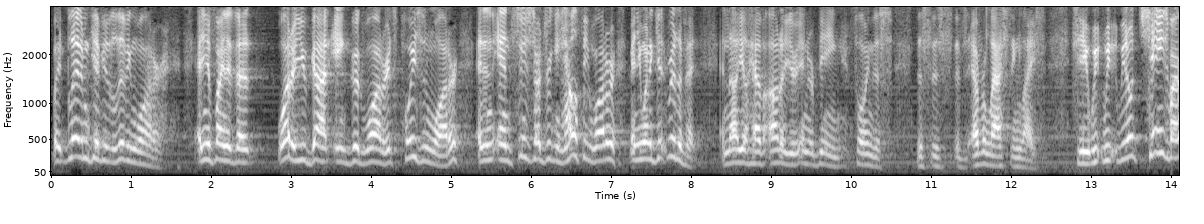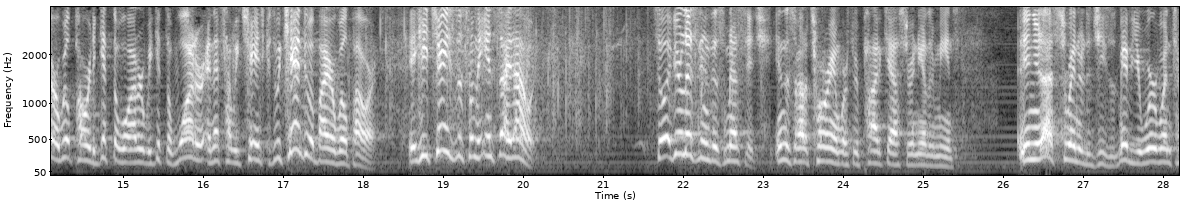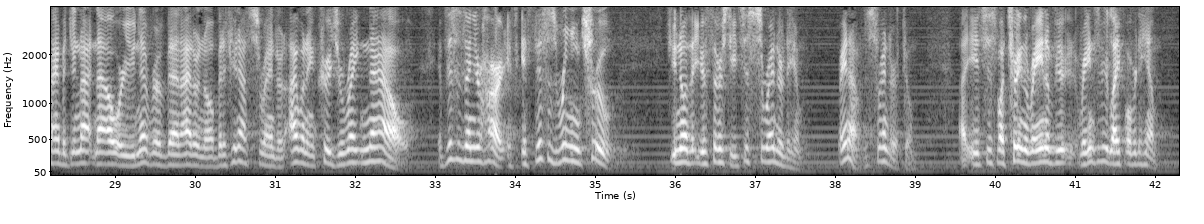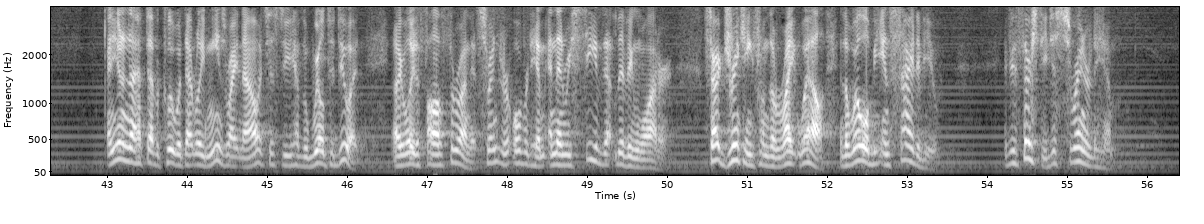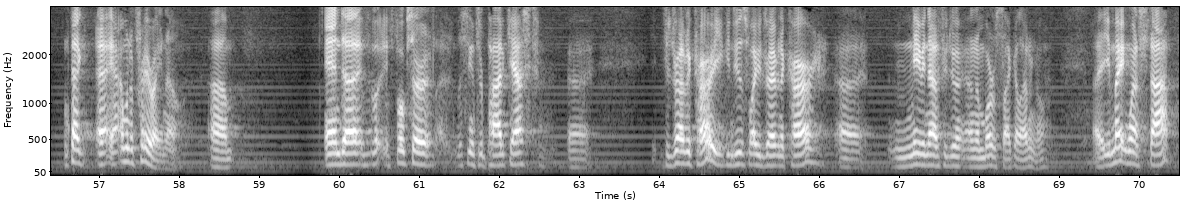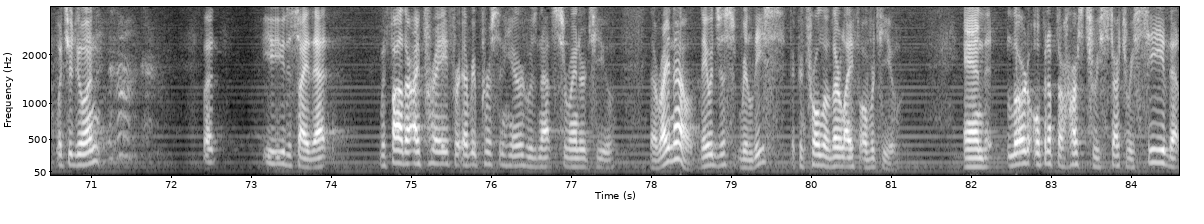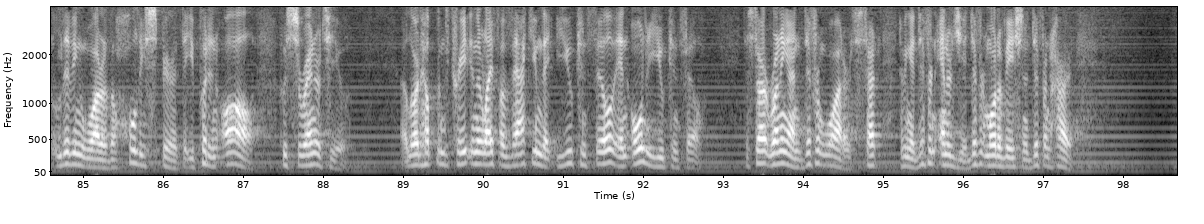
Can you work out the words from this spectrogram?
But let him give you the living water. And you'll find that the water you got ain't good water. It's poison water. And, and as soon as you start drinking healthy water, man, you want to get rid of it. And now you'll have out of your inner being flowing this, this, this, this everlasting life. See, we, we, we don't change by our willpower to get the water. We get the water, and that's how we change, because we can't do it by our willpower. He changes us from the inside out. So if you're listening to this message in this auditorium or through podcast or any other means, and you're not surrendered to Jesus, maybe you were one time, but you're not now, or you never have been, I don't know. But if you're not surrendered, I want to encourage you right now, if this is on your heart, if, if this is ringing true, if you know that you're thirsty, just surrender to Him. Right now, just surrender it to Him. Uh, it's just about turning the rein of your, reins of your life over to Him. And you don't have to have a clue what that really means right now. It's just do you have the will to do it. Are you willing to follow through on it? Surrender over to Him and then receive that living water. Start drinking from the right well, and the well will be inside of you. If you're thirsty, just surrender to Him. In fact, I, am going to pray right now. Um, and uh, if, if, folks are listening through podcast, uh, if you're driving a car, you can do this while you're driving a car. Uh, maybe not if you're doing it on a motorcycle, I don't know. Uh, you might want to stop what you're doing but you, you decide that. But Father, I pray for every person here who is not surrendered to you, that right now they would just release the control of their life over to you. And Lord, open up their hearts to start to receive that living water, the Holy Spirit that you put in all who surrender to you. Uh, Lord, help them to create in their life a vacuum that you can fill and only you can fill. To start running on different waters, to start having a different energy, a different motivation, a different heart.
